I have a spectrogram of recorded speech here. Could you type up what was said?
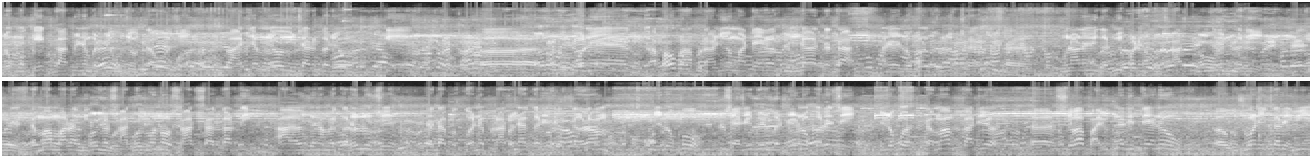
લોકો કેક કાપીને બધે ઉજવતા હોય છે. તો આજે અમને એવો વિચાર કર્યો કે લોકોને પ્રાણીઓ માટે ગુંડા તથા અને લોકોને ઉનાળાની ગરમી પડે તો કરી તમામ મારા મિત્ર સાથીઓનો સાથ સહકારથી આ આયોજન અમે કરેલું છે તથા ભગવાનને પ્રાર્થના કરી તમામ જે લોકો સેલિબ્રેટ બર્થડેનો કરે છે. એ લોકો તમામ કાર્ય સેવા ભાવિકના રીતે એનું ઉજવણી કરે એવી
